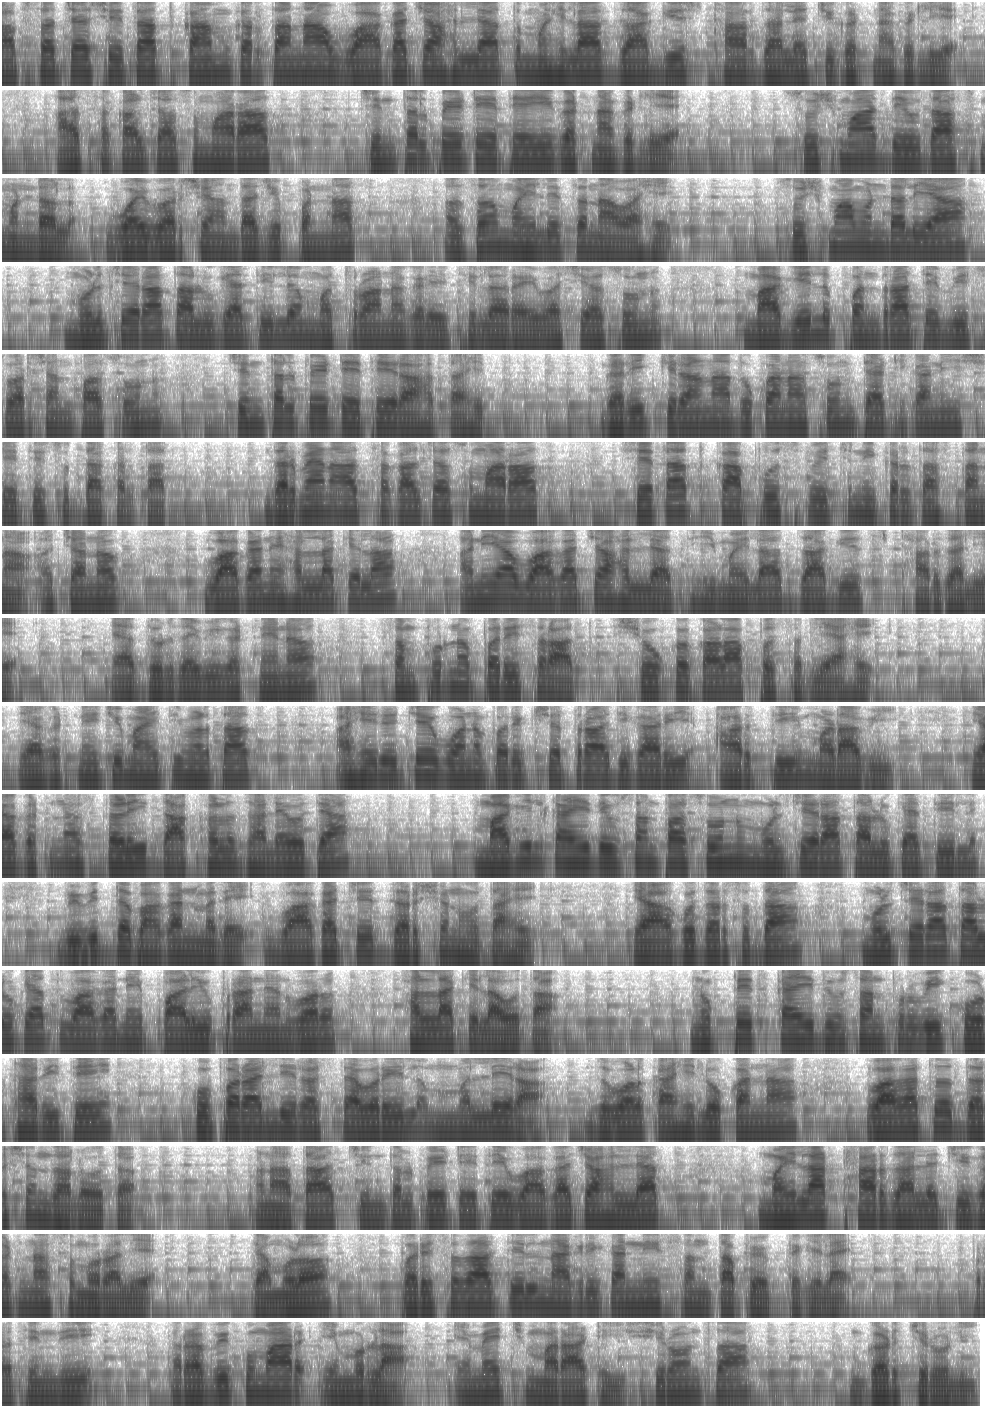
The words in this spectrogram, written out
कापसाच्या शेतात काम करताना वाघाच्या हल्ल्यात महिला जागीच ठार झाल्याची घटना घडली आहे. आज सकाळच्या सुमारास चिंतलपेठ येथे ही घटना घडली आहे. सुषमा देवदास मंडल वय वर्षे अंदाजे पन्नास असं महिलेचं नाव आहे. सुषमा मंडल या मुळचेरा तालुक्यातील मथुरानगर येथील रहिवासी असून मागील पंधरा ते वीस वर्षांपासून चिंतलपेठ येथे राहत आहेत. घरी किराणा दुकान असून त्या ठिकाणी शेतीसुद्धा करतात. दरम्यान आज सकाळच्या सुमारास शेतात कापूस वेचणी करत असताना अचानक वाघाने हल्ला केला आणि या वाघाच्या हल्ल्यात ही महिला जागीच ठार झाली आहे. या दुर्दैवी घटनेनं संपूर्ण परिसरात शोककळा पसरली आहे. या घटनेची माहिती मिळताच अहिरेचे वनपरिक्षेत्र अधिकारी आरती मडावी या घटनास्थळी दाखल झाल्या होत्या. मागील काही दिवसांपासून मुलचेरा तालुक्यातील विविध भागांमध्ये वाघाचे दर्शन होत आहे. या अगोदरसुद्धा मुलचेरा तालुक्यात वाघाने पाळीव प्राण्यांवर हल्ला केला होता. नुकतेच काही दिवसांपूर्वी कोठारी ते कोपराल्ली रस्त्यावरील मल्लेरा जवळ काही लोकांना वाघाचं दर्शन झालं होतं. आणि आता चिंतलपेठ येथे वाघाच्या हल्ल्यात महिला ठार झाल्याची घटना समोर आली आहे. त्यामुळं परिसरातील नागरिकांनी संताप व्यक्त केला आहे प्रतिनिधी रविकुमार एमुर्ला एम एच मराठी शिरोंचा गडचिरोली.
